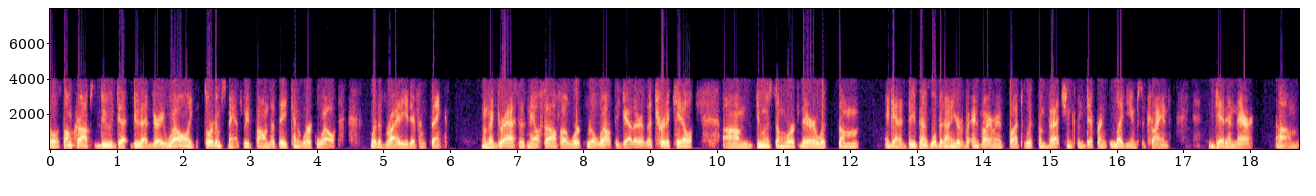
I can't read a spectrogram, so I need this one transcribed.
So some crops do do that very well, like sorghum sudans. We've found that they can work well with a variety of different things. And the grasses and the alfalfa work real well together. The triticale, um, doing some work there with some again, it depends a little bit on your environment, but with some vetch and some different legumes to try and get in there. Um,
